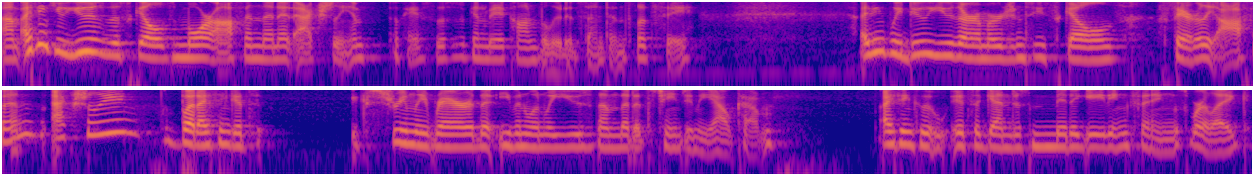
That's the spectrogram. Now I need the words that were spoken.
um, i think you use the skills more often than it actually imp- okay so this is going to be a convoluted sentence let's see I think we do use our emergency skills fairly often, actually, but I think it's extremely rare that even when we use them, that it's changing the outcome. I think it's again just mitigating things where, like,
